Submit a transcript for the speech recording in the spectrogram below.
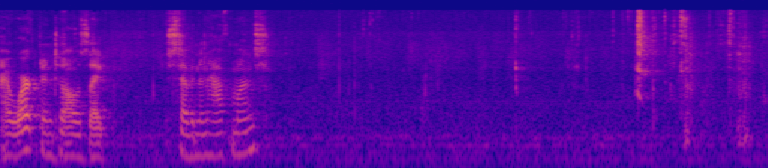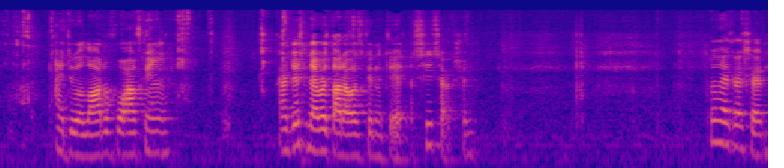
I worked until I was like seven and a half months. I do a lot of walking. I just never thought I was gonna get a C-section. But like I said,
